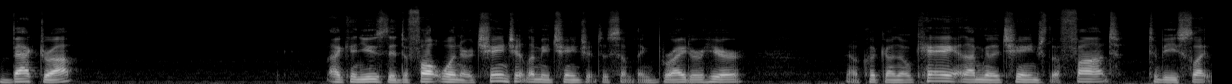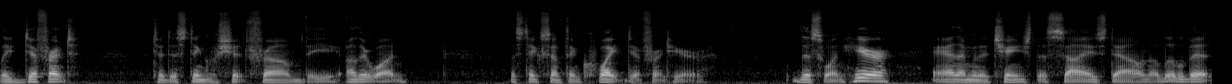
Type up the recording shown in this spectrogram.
backdrop. I can use the default one or change it. Let me change it to something brighter here. Now click on OK, and I'm going to change the font to be slightly different to distinguish it from the other one. Let's take something quite different here. This one here, and I'm going to change the size down a little bit,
